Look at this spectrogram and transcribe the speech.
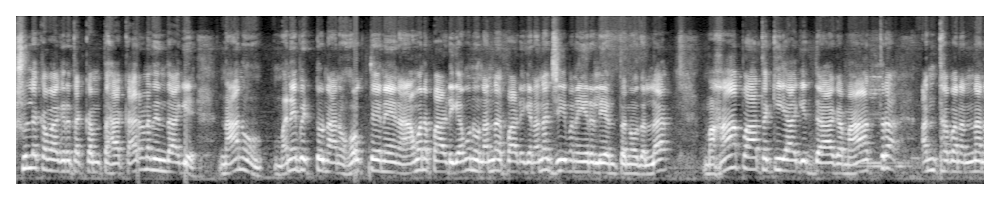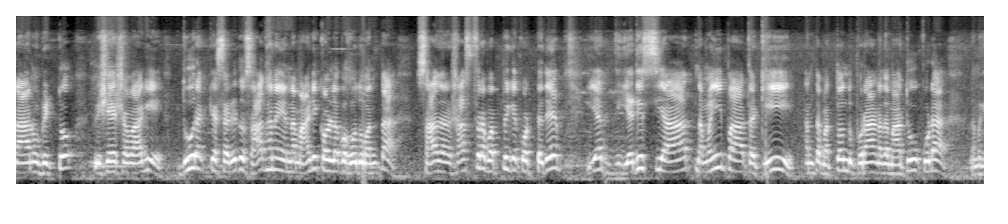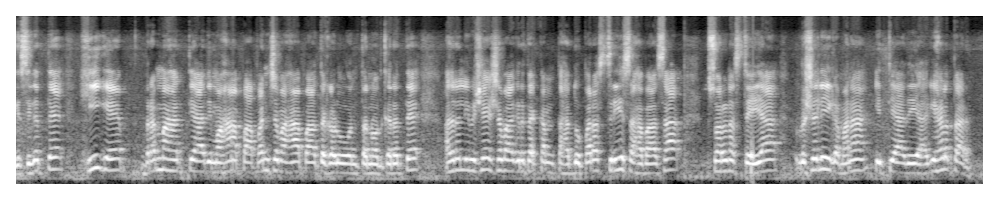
ಕ್ಷುಲ್ಲಕವಾಗಿರತಕ್ಕಂತಹ ಕಾರಣದಿಂದಾಗಿ ನಾನು ಮನೆ ಬಿಟ್ಟು ನಾನು ಹೋಗ್ತೇನೆ, ಅವನ ಪಾಡಿಗೆ, ಅವನು ನನ್ನ ಪಾಡಿಗೆ, ನನ್ನ ಜೀವನ ಇರಲಿ ಅಂತನ್ನೋದಲ್ಲ ಮಹಾಪಾತಕಿಯಾಗಿದ್ದಾಗ ಮಾತ್ರ ಅಂಥವನನ್ನು ನಾನು ಬಿಟ್ಟು ವಿಶೇಷವಾಗಿ ದೂರಕ್ಕೆ ಸರಿದು ಸಾಧನೆಯನ್ನು ಮಾಡಿಕೊಳ್ಳಬಹುದು ಅಂತ ಸಾಧ, ಶಾಸ್ತ್ರ ಒಪ್ಪಿಗೆ ಕೊಟ್ಟದೆ, ಯದ್ ಯದಿ ಸ್ಯಾತ್ ನಮೈ ಪಾತಕಿ ಅಂತ ಮತ್ತೊಂದು ಪುರಾಣದ ಮಾತು ಕೂಡ ನಮಗೆ ಸಿಗುತ್ತೆ. ಹೀಗೆ ಬ್ರಹ್ಮಹತ್ಯಾದಿ ಮಹಾಪಾ, ಪಂಚಮಹಾಪಾತಗಳು ಅಂತನ್ನೋದು ಕರುತ್ತೆ. ಅದರಲ್ಲಿ ವಿಶೇಷವಾಗಿರತಕ್ಕಂತಹದ್ದು ಪರಸ್ತ್ರೀ ಸಹವಾಸ, ಸ್ವರ್ಣಸ್ಥೇಯ, ವೃಷಲೀಗಮನ ಇತ್ಯಾದಿಯಾಗಿ ಹೇಳ್ತಾರೆ.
